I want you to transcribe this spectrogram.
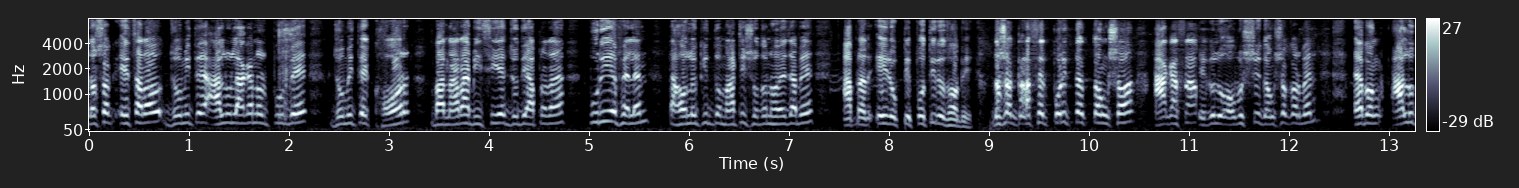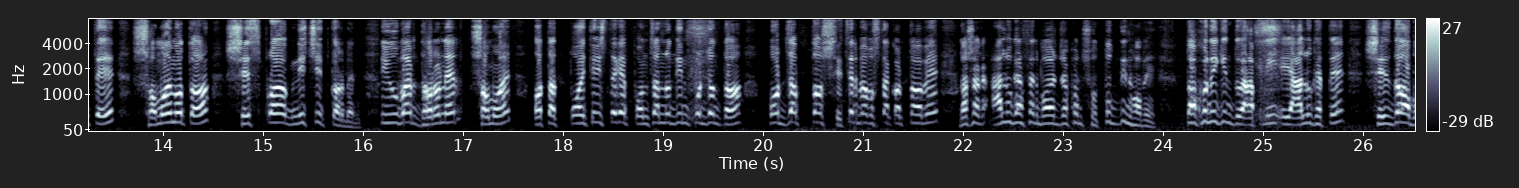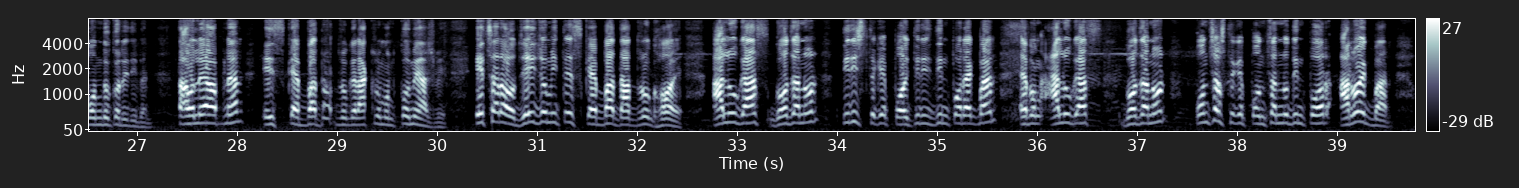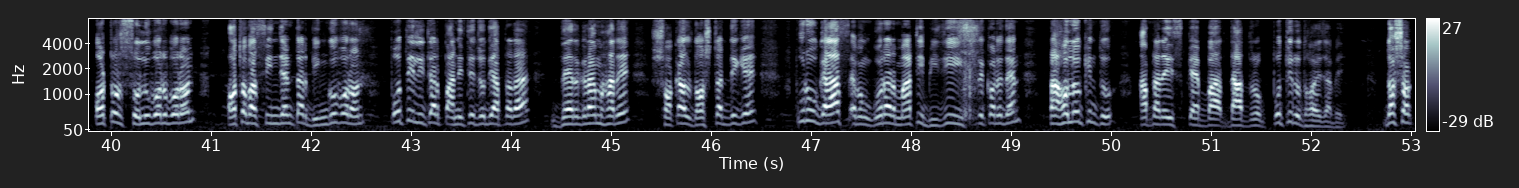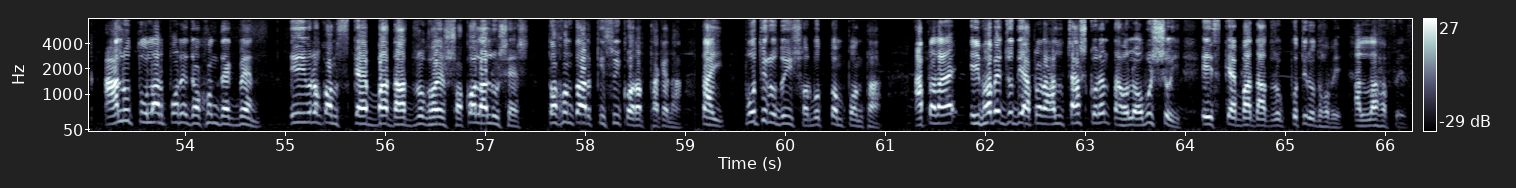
দর্শক, এছাড়াও জমিতে আলু লাগানোর পূর্বে জমিতে খড় বা নাড়া বিছিয়ে যদি আপনারা পুড়িয়ে ফেলেন, তাহলেও কিন্তু মাটি শোধন হয়ে যাবে। আপনার এই রোগটি প্রতিরোধ হবে। দর্শক, গাছের পরিত্যক্ত অংশ, আগাছা, এগুলো অবশ্যই ধ্বংস করবেন এবং আলুতে সময় মতো সেচ প্রয়োগ নিশ্চিত করবেন। টিউবার ধরনের সময়, অর্থাৎ পঁয়ত্রিশ থেকে পঞ্চান্ন দিন পর্যন্ত পর্যাপ্ত সেচের ব্যবস্থা করতে হবে। দর্শক, আলু গাছের বয়স যখন সত্তর দিন হবে, তখনই কিন্তু আপনি এই আলু খেতে সেচ দেওয়া বন্ধ করে দিবেন। তাহলে আপনার এই স্ক্যাপ বা রোগের আক্রমণ কমে আসবে। এছাড়াও যেই জমিতে স্ক্যাব বা দাঁত রোগ হয়, আলু গাছ গজানোর তিরিশ থেকে পঁয়ত্রিশ দিন পর একবার এবং আলু গাছ গজানোর পঞ্চাশ থেকে পঞ্চান্ন দিন পর আরও একবার। অটোর সলুবর বরণ অথবা সিনজেন্টার বিঙ্গোবরণ প্রতি লিটার পানিতে যদি আপনারা দেড় গ্রাম হারে সকাল দশটার দিকে পুরো গাছ এবং গোড়ার মাটি ভিজিয়ে স্প্রে করে দেন, তাহলেও কিন্তু আপনার এই স্ক্যাব বা দাঁত রোগ প্রতিরোধ হয়ে যাবে। দর্শক, আলু তোলার পরে যখন দেখবেন এই রকম স্ক্যাব বা দাঁত রোগ হয়ে সকল আলু শেষ তখন তো আর কিছুই করার থাকে না। তাই প্রতিরোধই সর্বোত্তম পন্থা। আপনারা এইভাবে যদি আপনারা আলু চাষ করেন, তাহলে অবশ্যই এই স্ক্যাব বা দাদ রোগ প্রতিরোধ হবে। আল্লাহ হাফেজ।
